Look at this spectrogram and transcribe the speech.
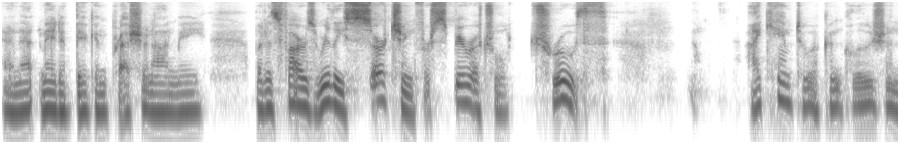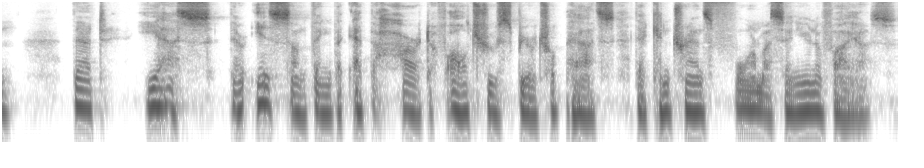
And that made a big impression on me. But as far as really searching for spiritual truth, I came to a conclusion that yes, there is something at the heart of all true spiritual paths that can transform us and unify us.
